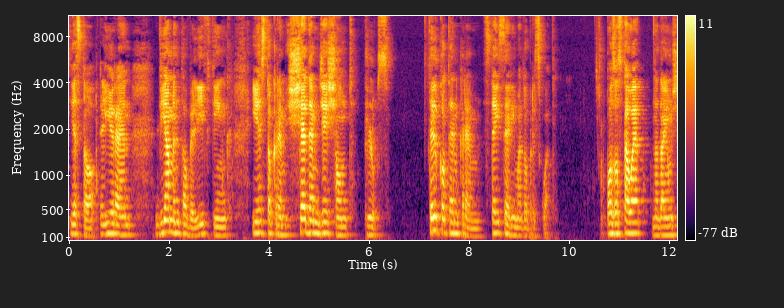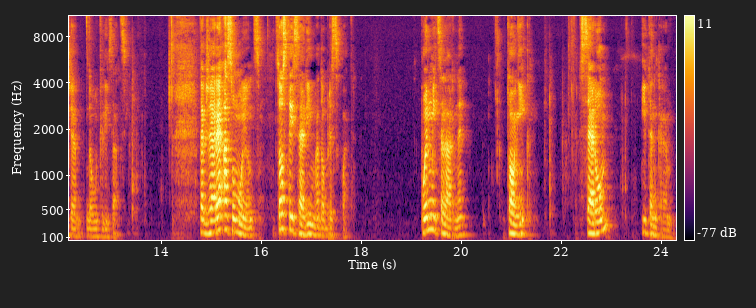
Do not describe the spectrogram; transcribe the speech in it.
Jest to Liren diamentowy lifting i jest to krem 70. Plus. Tylko ten krem z tej serii ma dobry skład. Pozostałe nadają się do utylizacji. Także reasumując, co z tej serii ma dobry skład? Płyn micelarny, tonik, serum i ten krem.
